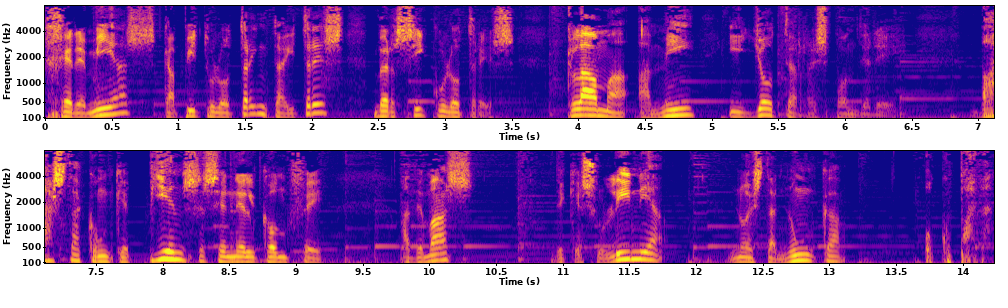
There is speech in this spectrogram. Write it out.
Jeremías capítulo 33 versículo 3 clama a mí y yo te responderé. Basta con que pienses en Él con fe, además de que su línea no está nunca ocupada.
